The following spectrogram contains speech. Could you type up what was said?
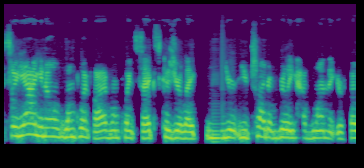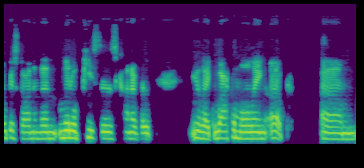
so yeah, you know, 1.5, 1.6, because you're like, you you try to really have one that you're focused on, and then little pieces kind of are, you know, like whack a moling up um,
